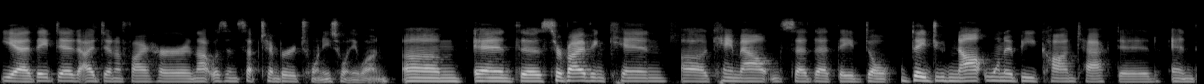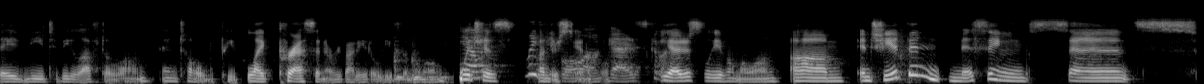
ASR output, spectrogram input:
yeah, they did identify her, and that was in September 2021. Um, and the surviving kin uh, came out and said that they don't, they do not want to be contacted, and they need to be left alone, and told people like press and everybody to leave them alone, which is Leave understandable. alone, guys. Come on. Yeah, just leave them alone. Um, and she had been missing since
